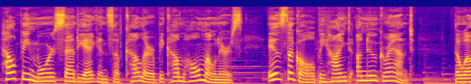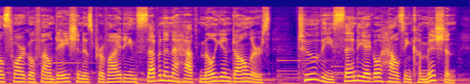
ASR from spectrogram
Helping more San Diegans of color become homeowners is the goal behind a new grant. The Wells Fargo Foundation is providing $7.5 million to the San Diego Housing Commission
